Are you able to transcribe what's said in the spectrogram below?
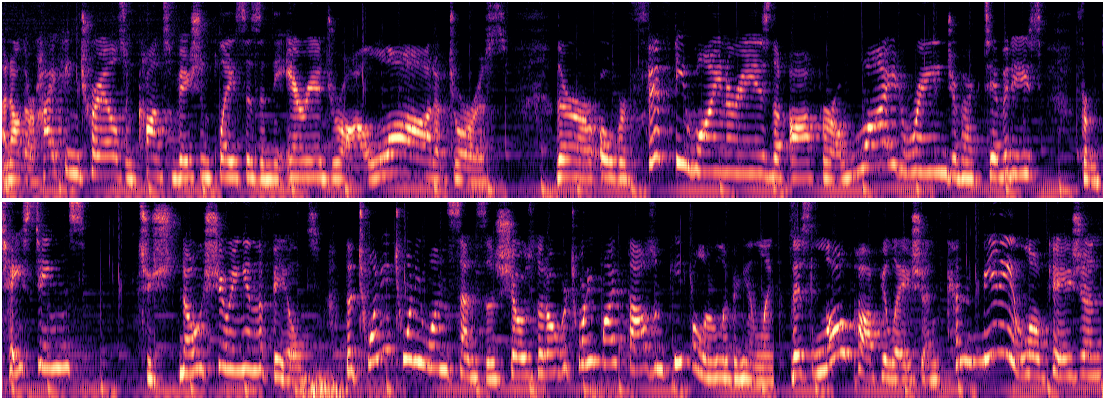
and other hiking trails and conservation places in the area draw a lot of tourists. There are over 50 wineries that offer a wide range of activities from tastings to snowshoeing in the fields. The 2021 census shows that over 25,000 people are living in Lincoln. This low population, convenient location,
